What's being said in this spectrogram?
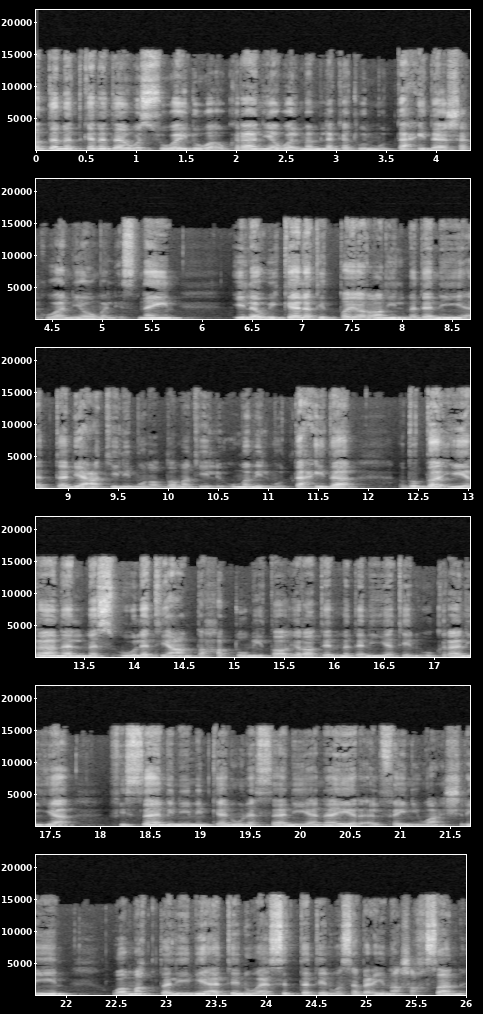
قدمت كندا والسويد وأوكرانيا والمملكة المتحدة شكوى يوم الاثنين إلى وكالة الطيران المدني التابعة لمنظمة الأمم المتحدة ضد إيران المسؤولة عن تحطم طائرة مدنية أوكرانية في الثامن من كانون الثاني يناير 2020 ومقتل 176 شخصا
